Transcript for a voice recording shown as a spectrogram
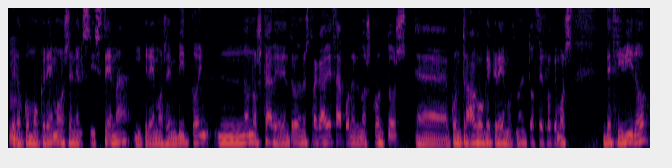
pero mm. como creemos en el sistema y creemos en Bitcoin, no nos cabe dentro de nuestra cabeza ponernos cortos eh, contra algo que creemos. ¿no? Entonces, lo que hemos decidido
